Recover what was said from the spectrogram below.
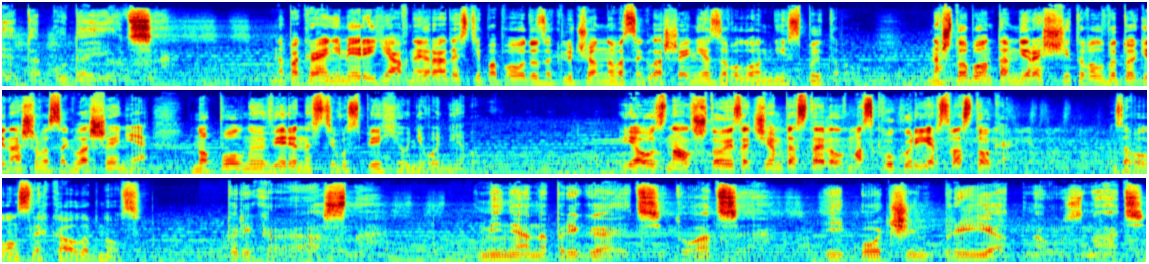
это удается. Но, по крайней мере, явной радости по поводу заключенного соглашения Завулон не испытывал. На что бы он там ни рассчитывал в итоге нашего соглашения, но полной уверенности в успехе у него не было. «Я узнал, что и зачем доставил в Москву курьер с Востока». Завулон слегка улыбнулся. Прекрасно. Меня напрягает ситуация, и очень приятно узнать,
